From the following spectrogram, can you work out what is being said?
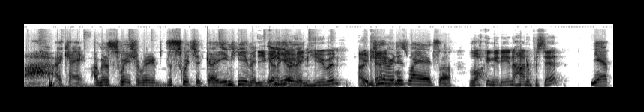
Ah, okay. I'm gonna switch. I'm gonna just switch it. Go inhuman. You're going to go inhuman. inhuman? Okay. Inhuman is my answer. Locking it in 100%? Yep,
